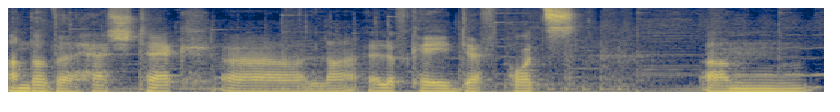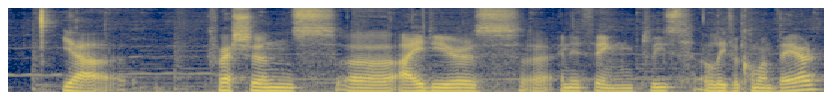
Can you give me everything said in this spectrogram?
under the hashtag uh, LFK DevPods. Um, yeah, questions, uh, ideas, uh, anything, please leave a comment there.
